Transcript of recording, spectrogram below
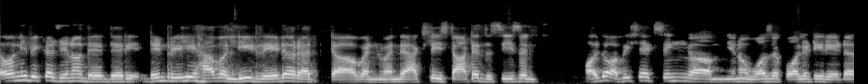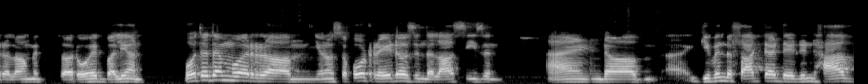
only because, you know, they, they didn't really have a lead raider at uh, when, when they actually started the season although Abhishek Singh, um, you know, was a quality raider along with uh, Rohit Baliyan, both of them were, um, you know, support raiders in the last season. And um, given the fact that they didn't have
